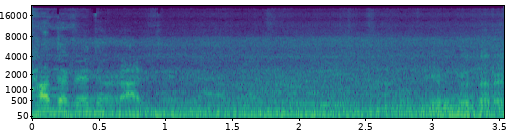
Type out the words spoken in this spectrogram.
ખાધો પીધો રાત. એમ જોતા તારે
